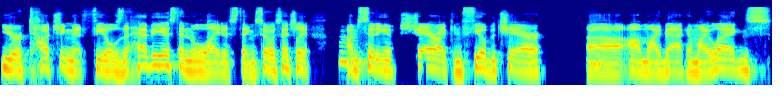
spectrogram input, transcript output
you're touching that feels the heaviest and the lightest thing. So essentially, mm-hmm. I'm sitting in a chair. I can feel the chair uh, mm-hmm. on my back and my legs,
